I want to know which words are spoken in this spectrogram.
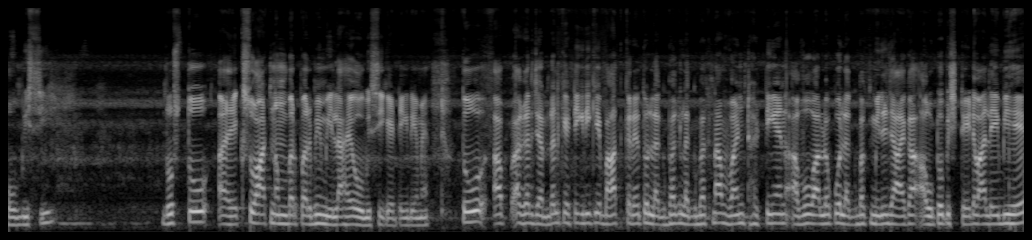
ओ बी सी दोस्तों 108 नंबर पर भी मिला है ओबीसी कैटेगरी में। तो आप अगर जनरल कैटेगरी की बात करें तो लगभग लगभग ना 130 एंड अवो वालों को लगभग मिल जाएगा। आउट ऑफ़ स्टेट वाले भी है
